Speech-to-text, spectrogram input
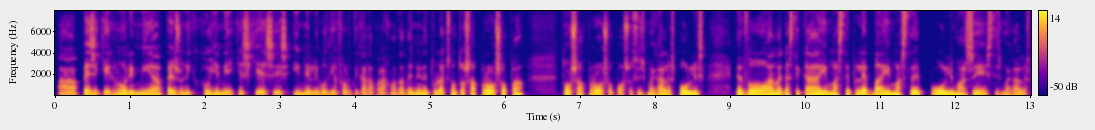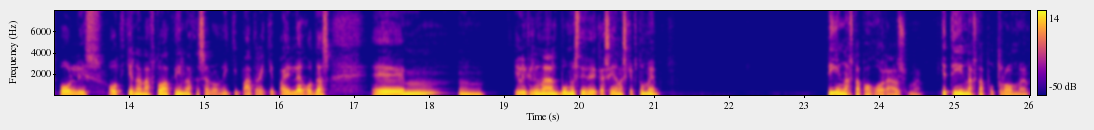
α, παίζει και η γνωριμία, παίζουν οι οικογενειακές σχέσεις, είναι λίγο διαφορετικά τα πράγματα, δεν είναι τουλάχιστον τόσο απρόσωπα, τόσο απρόσωπα όσο στις μεγάλες πόλεις. Εδώ αναγκαστικά είμαστε πλέμπα, είμαστε όλοι μαζί στις μεγάλες πόλεις, ό,τι και να είναι αυτό, Αθήνα, Θεσσαλονίκη, Πάτρα και πάει λέγοντας. Ε, ειλικρινά αν μπούμε στη διαδικασία να σκεφτούμε τι είναι αυτά που αγοράζουμε και τι είναι αυτά που τρώμε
